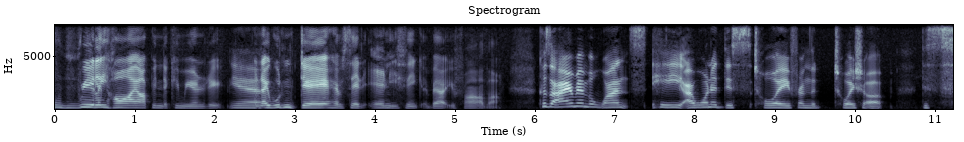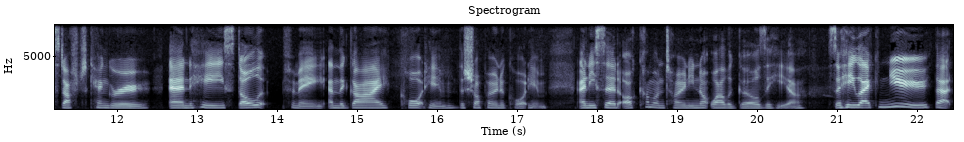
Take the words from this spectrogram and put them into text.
really high up in the community. Yeah. and they wouldn't dare have said anything about your father. Because I remember once he, I wanted this toy from the toy shop, this stuffed kangaroo, and he stole it for me. And the guy caught him, the shop owner caught him, and he said, Oh, come on, Tony, not while the girls are here. So he like knew that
